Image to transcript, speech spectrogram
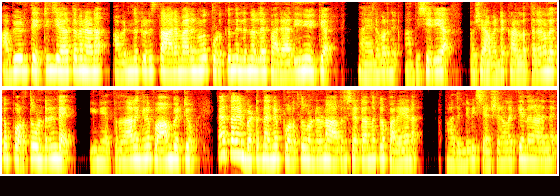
അബി ഒരു തെറ്റും ചെയ്യാത്തവനാണ്. അവൻ എന്നിട്ട് ഒരു സ്ഥാനമാനങ്ങൾ കൊടുക്കുന്നില്ലെന്നുള്ള പരാതിന്ന് ചോദിക്കുക. നയന പറഞ്ഞു അത് ശരിയാ. പക്ഷെ അവന്റെ കള്ളത്തരങ്ങളൊക്കെ പുറത്തു കൊണ്ടുവരണ്ടേ? ഇനി എത്ര നാൾ ഇങ്ങനെ പോകാൻ പറ്റും? എത്രയും പെട്ടെന്ന് തന്നെ പുറത്തു കൊണ്ടുവരണം ആദർശേട്ടാന്നൊക്കെ പറയണം. അപ്പൊ അതിന്റെ എന്ന് കാണുന്നത്.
